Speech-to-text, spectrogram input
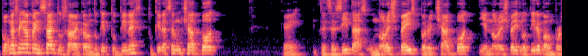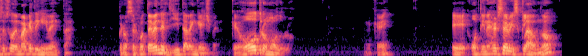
pónganse a pensar, tú sabes, cuando tú, tú, tienes, tú quieres hacer un chatbot, ¿okay? necesitas un knowledge base, pero el chatbot y el knowledge base lo tiene para un proceso de marketing y venta. Pero Salesforce te vende el Digital Engagement, que es otro módulo. ¿Okay? Eh, o tienes el Service Cloud, ¿no?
